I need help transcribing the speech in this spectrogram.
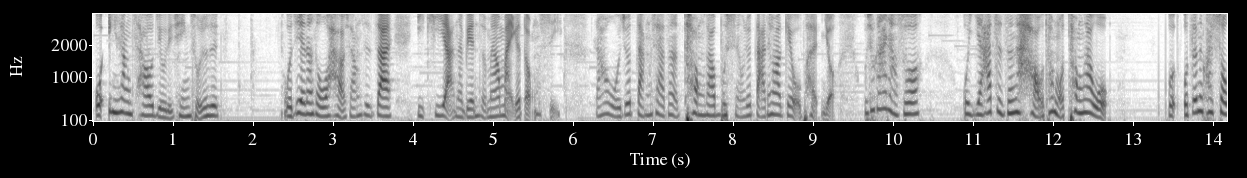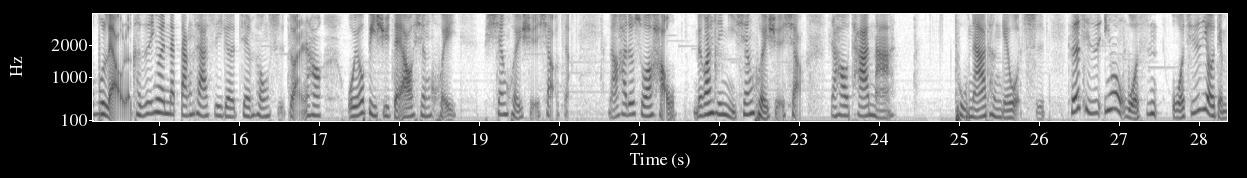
我印象超级无敌清楚，就是我记得那时候我好像是在 IKEA 那边准备要买一个东西，然后我就当下真的痛到不行，我就打电话给我朋友，我就跟他讲说，我牙齿真的好痛，我痛到我我我真的快受不了了。可是因为那当下是一个尖峰时段，然后我又必须得要先回先回学校这样。然后他就说好，没关系，你先回学校。然后他拿普拿藤给我吃。可是其实因为我是我其实有点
